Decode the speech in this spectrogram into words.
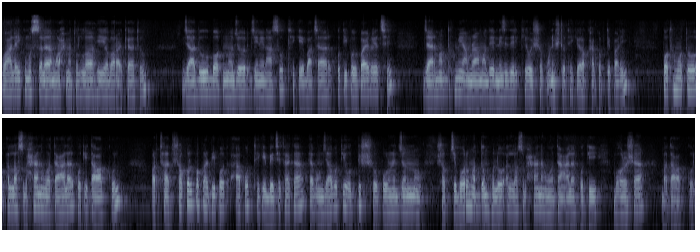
ওয়ালাইকুম আসসালাম রহমতুল্লাহ বারাকাত জাদু বদনজর জেনের আসর থেকে বাঁচার কতিপয় উপায় রয়েছে যার মাধ্যমে আমরা আমাদের নিজেদেরকে ওইসব অনিষ্ট থেকে রক্ষা করতে পারি প্রথমত আল্লাহ সুবহান ওয়া তাআলার প্রতি তাওয়াক্কুল, অর্থাৎ সকল প্রকার বিপদ, আপদ থেকে বেঁচে থাকা এবং যাবতীয় উদ্দেশ্য পূরণের জন্য সবচেয়ে বড় মাধ্যম হলো আল্লাহ সুবহান ওয়া তাআলার প্রতি ভরসা বা তাওয়াক্কুল।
